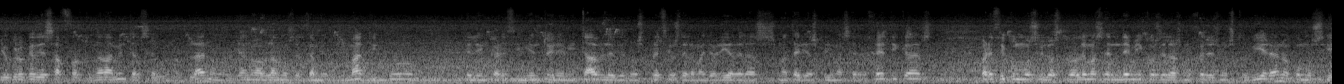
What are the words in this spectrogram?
yo creo que desafortunadamente al segundo plano. Ya no hablamos del cambio climático, el encarecimiento inevitable de los precios de la mayoría de las materias primas energéticas. Parece como si los problemas endémicos de las mujeres no estuvieran o como si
